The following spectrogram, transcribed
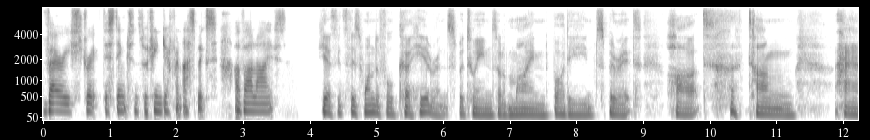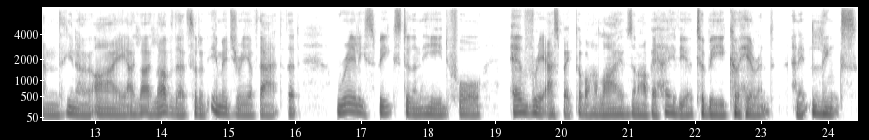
very strict distinctions between different aspects of our lives. Yes, it's this wonderful coherence between sort of mind, body, spirit, heart, tongue, hand, you know, eye. I, I love that sort of imagery of that, that really speaks to the need for every aspect of our lives and our behavior to be coherent. And it links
